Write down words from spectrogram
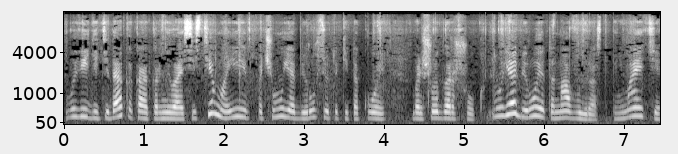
вы видите, да, какая корневая система и почему я беру все-таки такой большой горшок. Ну, я беру это на вырост, понимаете?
